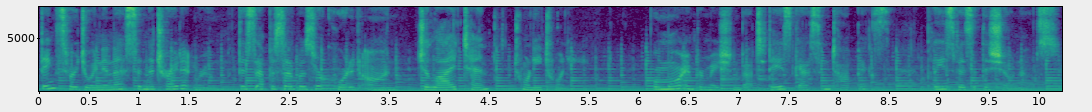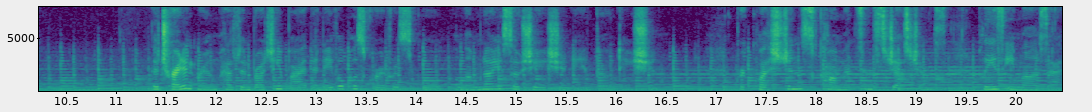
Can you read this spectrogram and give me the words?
Thanks for joining us in the Trident Room. This episode was recorded on July 10th, 2020. For more information about today's guests and topics, please visit the show notes. The Trident Room has been brought to you by the Naval Postgraduate School Alumni Association and Foundation. For questions, comments, and suggestions, please email us at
